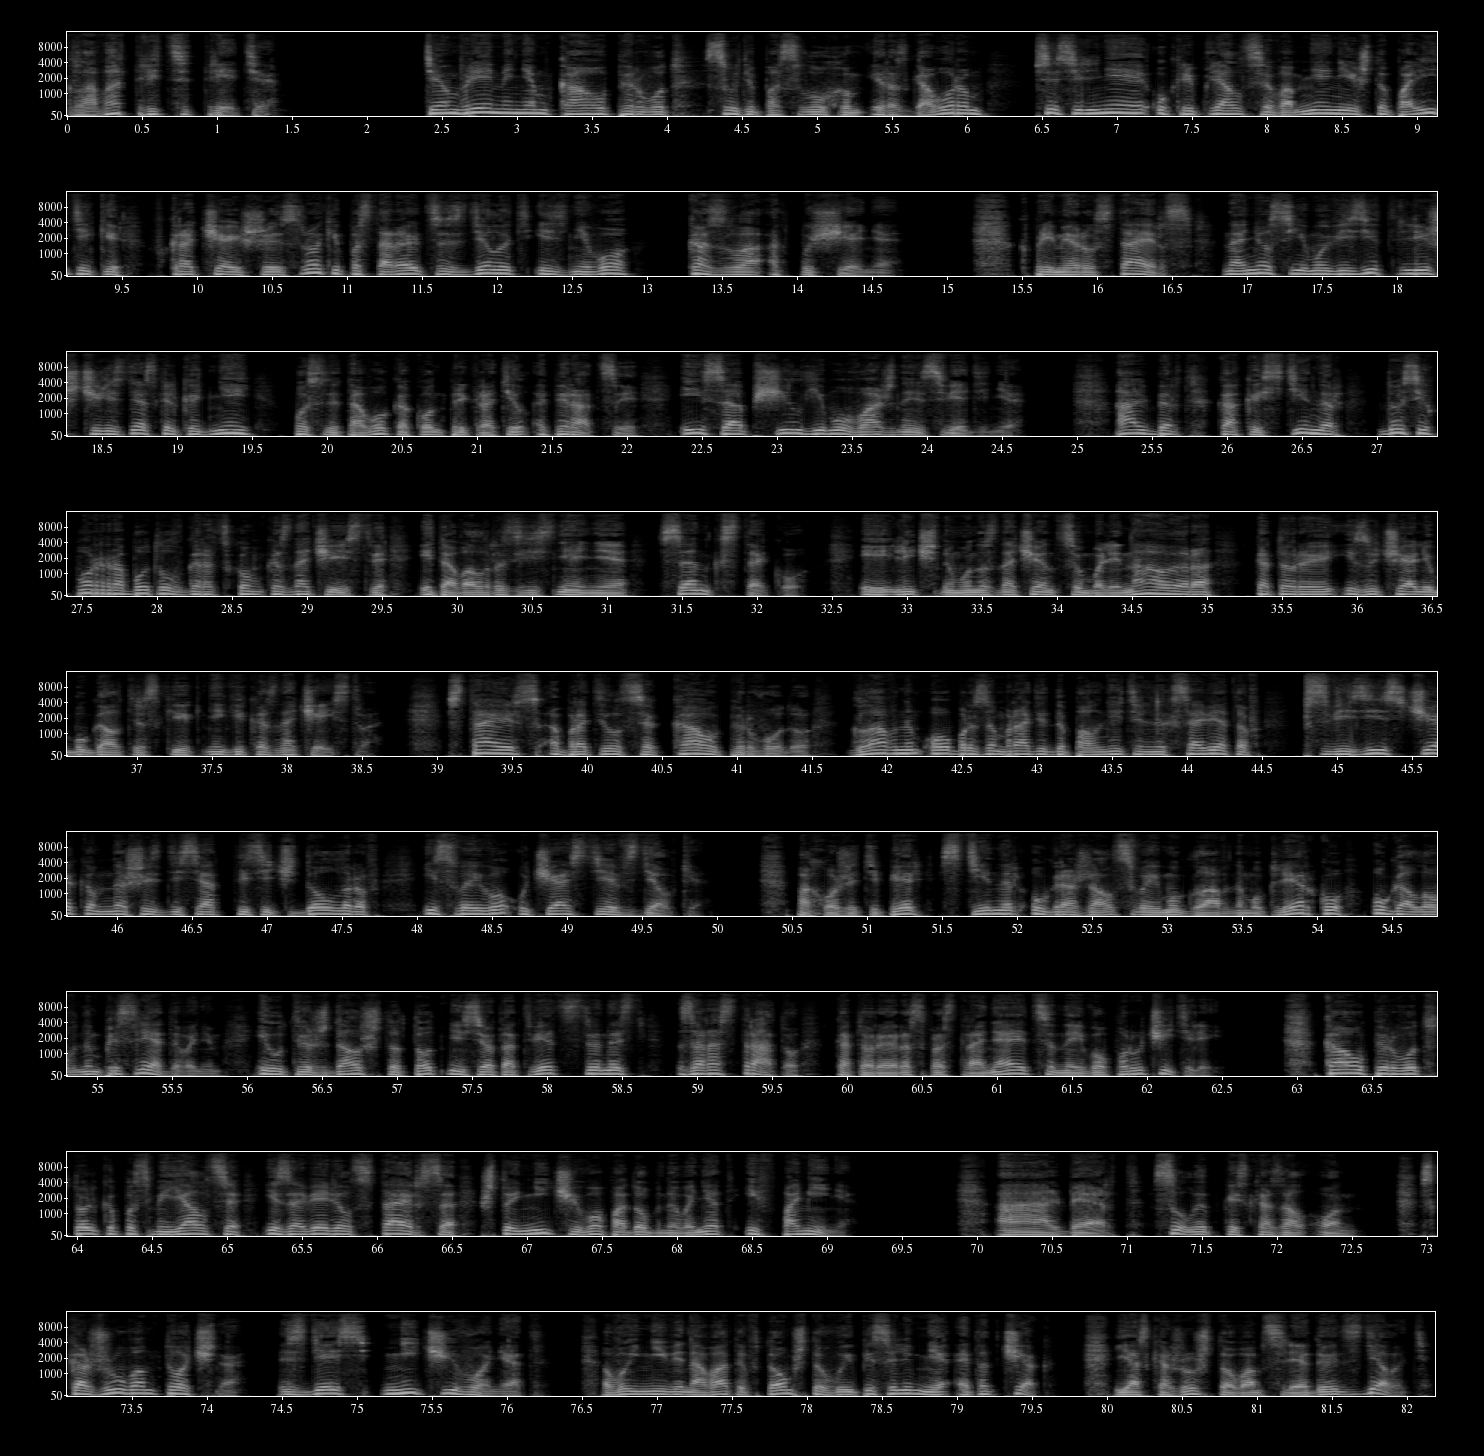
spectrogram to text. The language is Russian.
Глава 33. Тем временем Каупервуд, судя по слухам и разговорам, все сильнее укреплялся во мнении, что политики в кратчайшие сроки постараются сделать из него козла отпущения. К примеру, Стайерс нанес ему визит лишь через несколько дней после того, как он прекратил операции и сообщил ему важные сведения. Альберт, как и Стинер, до сих пор работал в городском казначействе и давал разъяснения Сенгстеку и личному назначенцу Малинауэра, которые изучали бухгалтерские книги казначейства. Стайерс обратился к Каупервуду главным образом ради дополнительных советов в связи с чеком на 60 тысяч долларов и своего участия в сделке. Похоже, теперь Стинер угрожал своему главному клерку уголовным преследованием и утверждал, что тот несет ответственность за растрату, которая распространяется на его поручителей. Каупервуд только посмеялся и заверил Стайрса, что ничего подобного нет и в помине. «Альберт», — с улыбкой сказал он, — «скажу вам точно, здесь ничего нет. Вы не виноваты в том, что выписали мне этот чек. Я скажу, что вам следует сделать.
